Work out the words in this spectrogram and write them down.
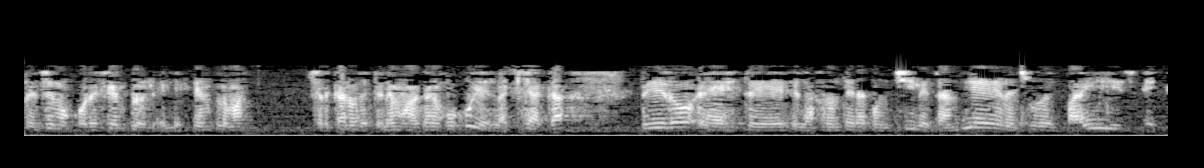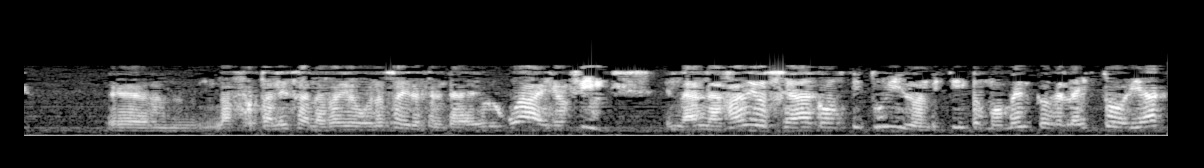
pensemos por ejemplo, el ejemplo más cercano que tenemos acá en Jujuy es la Quiaca, pero este, en la frontera con Chile también, el sur del país, eh, la fortaleza de la radio de Buenos Aires frente a la de Uruguay, en fin, la, la radio se ha constituido en distintos momentos de la historia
